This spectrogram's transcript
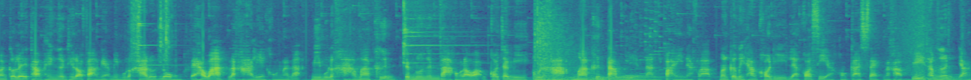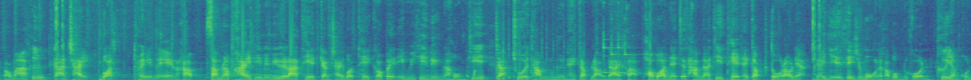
มันก็เลยทำให้เงินที่เราฝากเนี่ยมีมูลค่าลดลง แต่ถ้าว่าราคาเหรียญของนั้นอะมีมูลค่ามากขึ้นจำนวนเงินฝากของเราอะก็จะมีมูลค่ามากขึ้นตามเหรียญนั้นไปนะครับมันก็มีทั้งข้อดีและข้อเสียียของการแซกนะครับวิธีทำเงินอย่างต่อมาคือการใช้บอท เทรดนั่นเองนะครับสำหรับใครที่ไม่มีเวลาเทรดการใช้บอทเทรดก็เป็นอีกวิธีหนึ่งนะผมที่จะช่วยทำเงินให้กับเราได้ครับเพราะบอทเนี่ยจะทำหน้าที่เทรดให้กับตัวเราเนี่ยได้ 24 ชั่วโมงเลยครับผมทุกคนคืออย่างคน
